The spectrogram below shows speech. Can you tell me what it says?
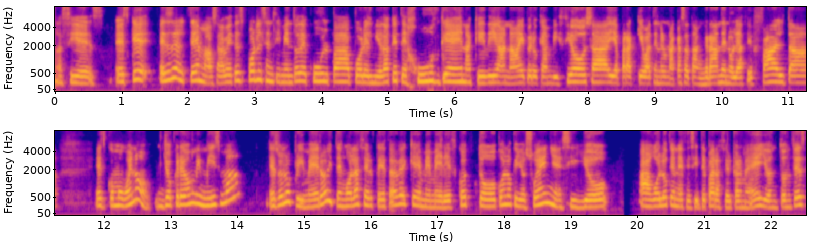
Así es. Es que ese es el tema, o sea, a veces por el sentimiento de culpa, por el miedo a que te juzguen, a que digan, ay, pero qué ambiciosa, y para qué va a tener una casa tan grande, no le hace falta. Es como, bueno, yo creo en mí misma, eso es lo primero, y tengo la certeza de que me merezco todo con lo que yo sueñe, si yo hago lo que necesite para acercarme a ello. Entonces,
